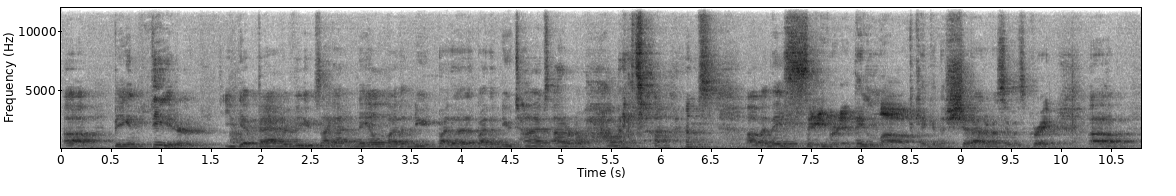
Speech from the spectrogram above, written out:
Uh, being in theater, you get bad reviews. I got nailed by the New by the by the New Times. I don't know how many times, um, and they savored it. They loved kicking the shit out of us. It was great. Um,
